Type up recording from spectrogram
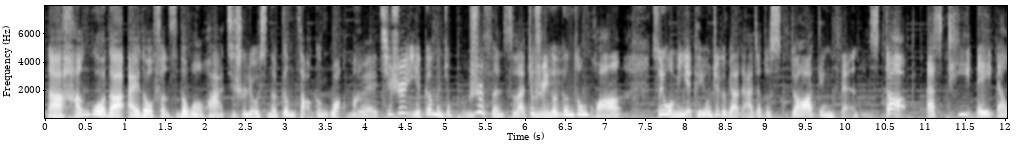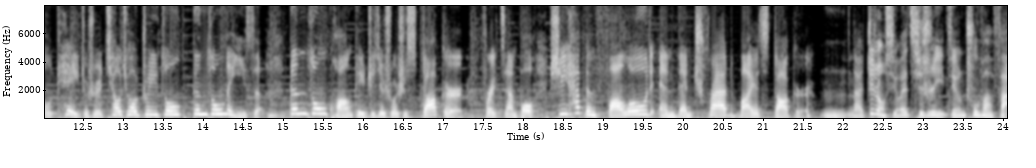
那韩国的 idol 粉丝的文化其实流行的更早更广嘛。对，其实也根本就不是粉丝了，就是一个嗯跟踪狂，所以我们也可以用这个表达叫做 stalking fan。stalk s t a l k 就是悄悄追踪、跟踪的意思。跟踪狂可以直接说是 stalker。For example, she had been followed and then tracked by a stalker. 嗯，那这种行为其实已经触犯法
